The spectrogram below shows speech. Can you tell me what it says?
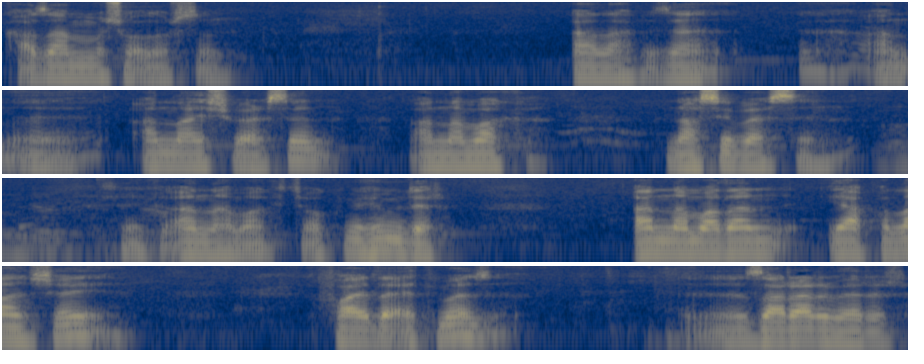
kazanmış olursun. Allah bize e, an, e, anlayış versin, anlamak nasip etsin. Çünkü anlamak çok mühimdir. Anlamadan yapılan şey fayda etmez, e, zarar verir.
